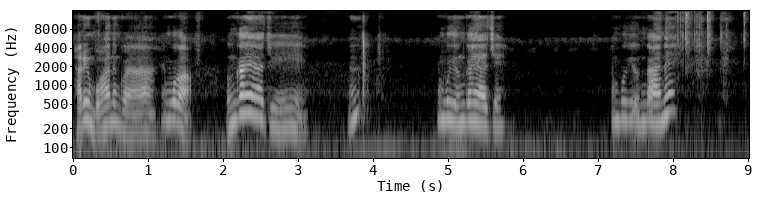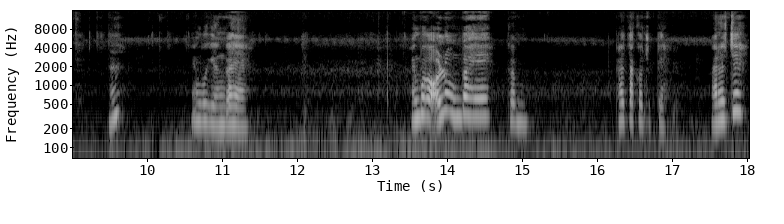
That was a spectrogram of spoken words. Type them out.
다롱이 뭐 하는 거야? 행복아, 응가해야지. 응? 행복이 응가해야지. 행복이 응가 안 해? 응? 행복이 응가해. 행복아, 얼른 응가해. 그럼 발 닦아줄게. 알았지?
